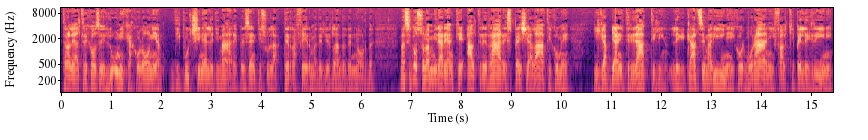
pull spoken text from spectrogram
tra le altre cose, l'unica colonia di pulcinelle di mare presenti sulla terraferma dell'Irlanda del Nord, ma si possono ammirare anche altre rare specie alate come i gabbiani tridattili, le gazze marine, i cormorani, i falchi pellegrini.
